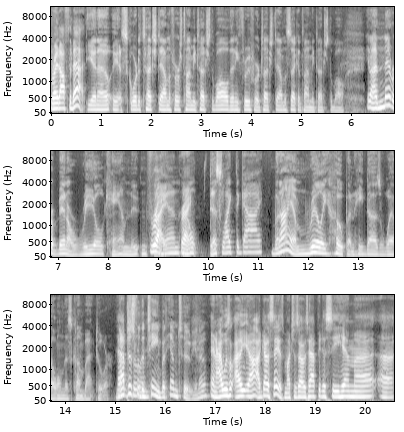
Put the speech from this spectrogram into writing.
right off the bat. You know, he scored a touchdown the first time he touched the ball. Then he threw for a touchdown the second time he touched the ball. You know, I've never been a real Cam Newton Right, fan. right. I don't dislike the guy, but I am really hoping he does well on this comeback tour. Not just for the team, but him too. You know. And I was, I, yeah, I got to say, as much as I was happy to see him, uh, uh,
